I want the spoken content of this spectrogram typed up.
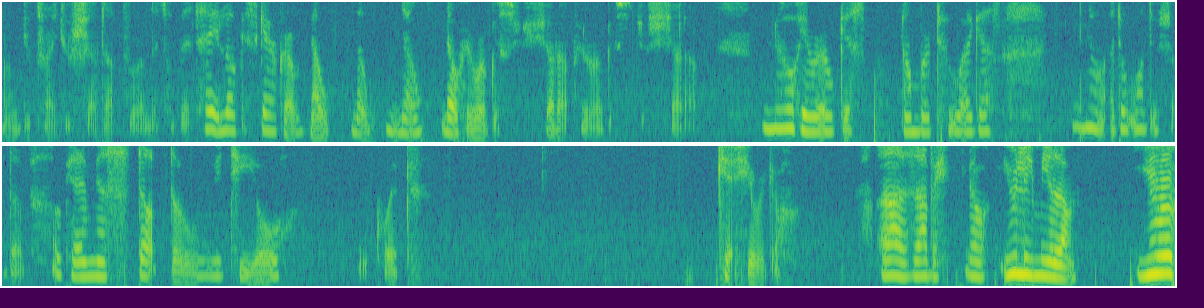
Going to try to shut up for a little bit. Hey, look, a scarecrow. No, no, no, no, Herocus. Shut up, Herocus. Just shut up. No, Herocus. Number two, I guess. No, I don't want to shut up. Okay, I'm gonna stop the video real quick. Okay, here we go. Ah, zombie. No, you leave me alone. You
